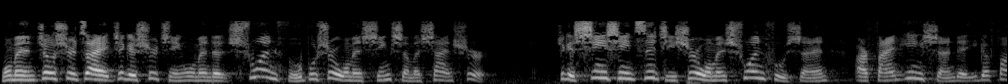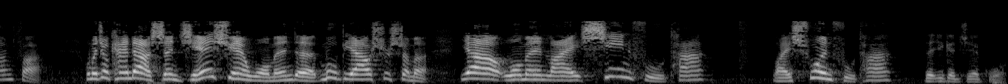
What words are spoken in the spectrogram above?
我们就是在这个事情，我们的顺服不是我们行什么善事，这个信心自己是我们顺服神。而反映神的一个方法，我们就看到神拣选我们的目标是什么？要我们来信服他，来顺服他的一个结果。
